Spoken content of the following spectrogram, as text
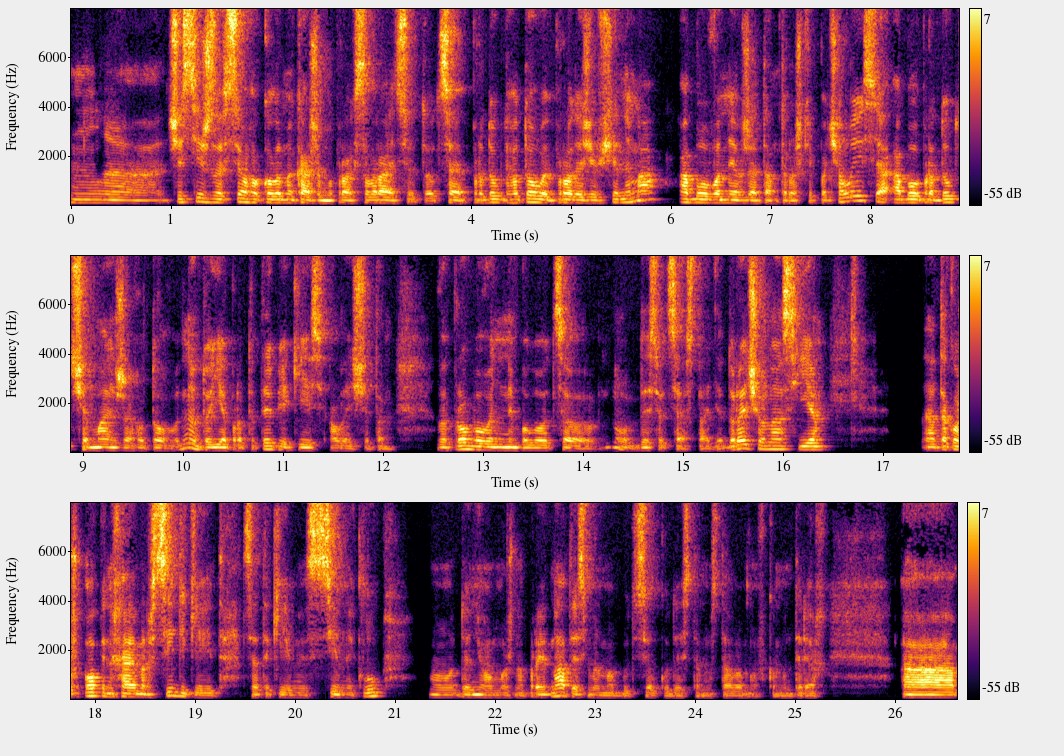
е, частіше за всього, коли ми кажемо про акселерацію, то це продукт готовий, продажів ще нема, або вони вже там трошки почалися, або продукт ще майже готовий. Ну, то є прототип якийсь, але ще там випробувань не було. Це ну, десь оця стадія. До речі, у нас є е, також Oppenheimer Syndicate, це такий інвестиційний клуб. До нього можна приєднатись. Ми, мабуть, ссылку десь там оставимо в коментарях. Е,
